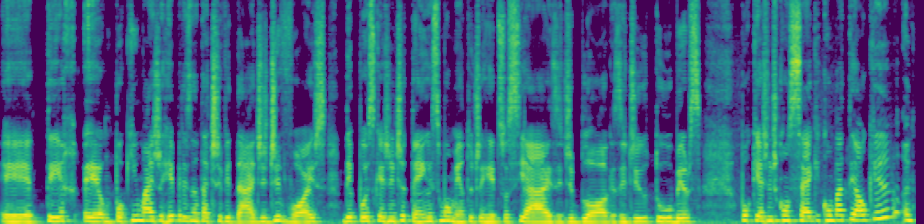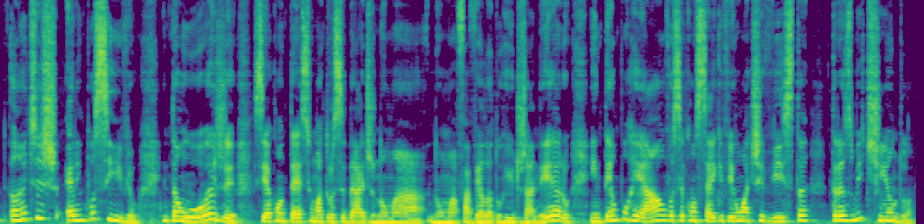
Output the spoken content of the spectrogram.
é, ter é, um pouquinho mais de representatividade de voz depois que a gente tem esse momento de redes sociais e de blogs e de youtubers, porque a gente consegue combater algo que antes era impossível. Então, uhum. hoje, se acontece uma atrocidade numa, numa favela do Rio de Janeiro, em tempo real você consegue ver um ativista transmitindo.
